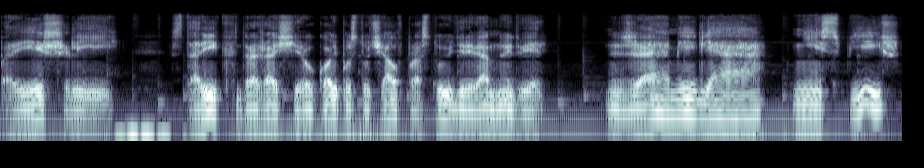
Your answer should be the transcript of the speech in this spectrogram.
«Пришли!» Старик, дрожащей рукой, постучал в простую деревянную дверь. «Джамиля, не спишь?»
